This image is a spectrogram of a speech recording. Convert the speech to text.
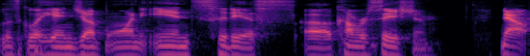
let's go ahead and jump on into this uh, conversation. Now,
